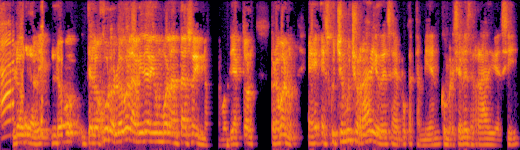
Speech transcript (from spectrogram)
Ah. Luego, te lo juro, luego la vida dio un volantazo y me volví actor. Pero bueno, eh, escuché mucho radio de esa época también, comerciales de radio y así.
